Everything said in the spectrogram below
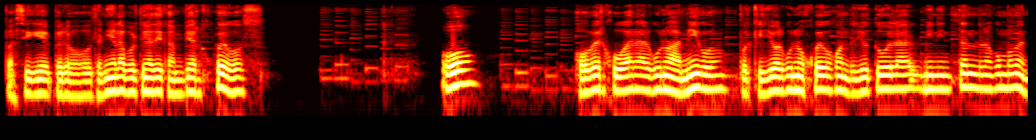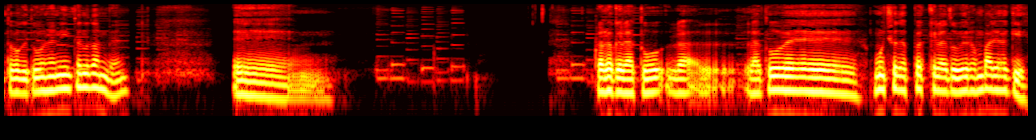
Así que, pero tenía la oportunidad de cambiar juegos. O, o ver jugar a algunos amigos, porque yo algunos juegos cuando yo tuve la, mi Nintendo en algún momento, porque tuve una Nintendo también. Eh, Claro que la, la, tuve mucho después que la tuvieron varios aquí.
